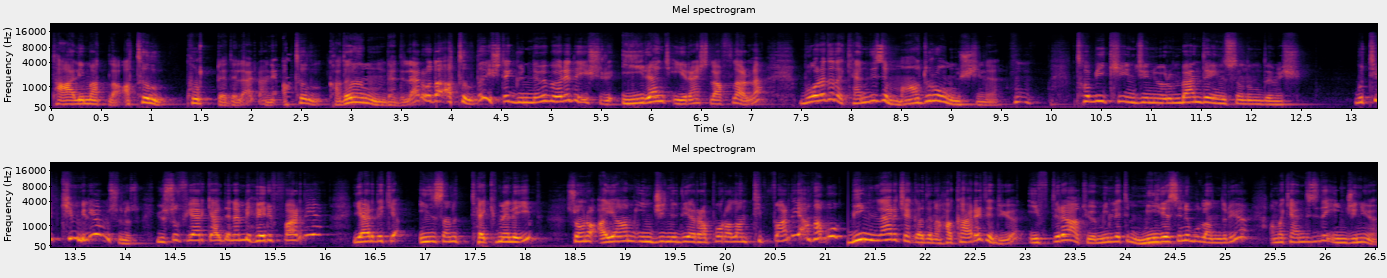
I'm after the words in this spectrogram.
Talimatla atıl kurt dediler. Hani atıl kadın dediler. O da atıldı. İşte gündemi böyle değiştiriyor. İğrenç iğrenç laflarla. Bu arada da kendisi mağdur olmuş yine. Tabii ki inciniyorum ben de insanım demiş. Bu tip kim biliyor musunuz? Yusuf Yerkel denen bir herif vardı ya. Yerdeki insanı tekmeleyip sonra ayağım incindi diye rapor alan tip vardı ya. Aha bu. Binlerce kadına hakaret ediyor. iftira atıyor. Milletin midesini bulandırıyor. Ama kendisi de inciniyor.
